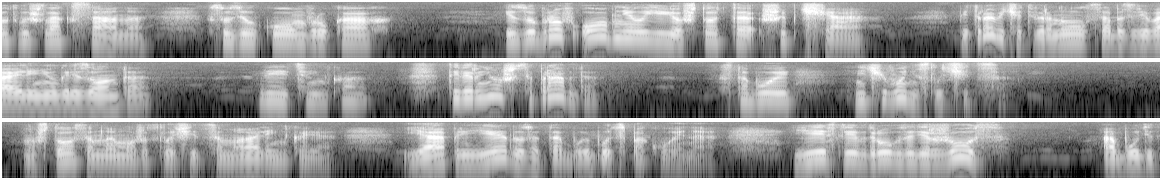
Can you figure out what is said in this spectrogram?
Тут вышла Оксана с узелком в руках, и Зубров обнял ее, что-то шепча. Петрович отвернулся, обозревая линию горизонта. «Ветенька, ты вернешься, правда? С тобой ничего не случится». «Ну что со мной может случиться, маленькая? Я приеду за тобой, будь спокойна. Если вдруг задержусь, а будет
